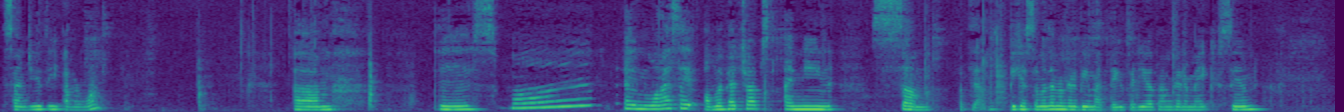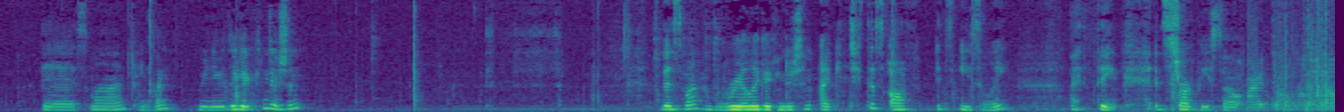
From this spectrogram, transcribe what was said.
send you the other one. Um, this one, And when I say all my pet shops, I mean some of them. Because some of them are going to be my big video that I'm going to make soon. This one, penguin. Really, really good condition. This one, really good condition. I can take this off. It's easily. I think it's Sharpie, so I don't really know.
